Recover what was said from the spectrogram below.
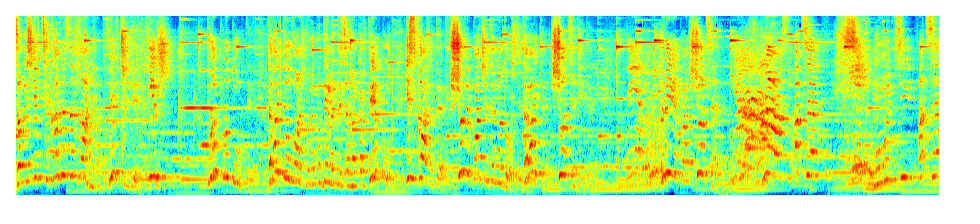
залишив цікаве завдання вивчити вірш про продукти. Давайте уважно ви подивитеся на картинку і скажете, що ви бачите на дошці. Давайте, що це, діти? Риба, що це? М'ясо, а це? Молодці, а це?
